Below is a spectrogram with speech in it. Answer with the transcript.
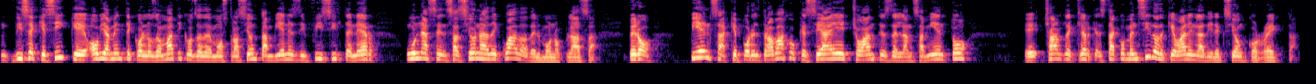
Dice que sí, que obviamente con los neumáticos de demostración también es difícil tener una sensación adecuada del monoplaza, pero piensa que por el trabajo que se ha hecho antes del lanzamiento, eh, Charles Leclerc está convencido de que van en la dirección correcta.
